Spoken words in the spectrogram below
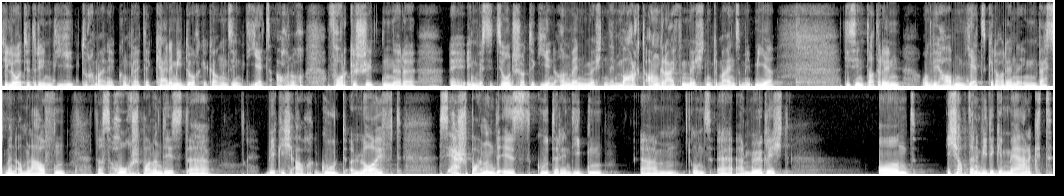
die Leute drin, die durch meine komplette Academy durchgegangen sind, die jetzt auch noch fortgeschrittenere äh, Investitionsstrategien anwenden möchten, den Markt angreifen möchten, gemeinsam mit mir. Die sind da drin und wir haben jetzt gerade ein Investment am Laufen, das hochspannend ist, äh, wirklich auch gut läuft, sehr spannend ist, gute Renditen ähm, uns äh, ermöglicht. Und ich habe dann wieder gemerkt,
